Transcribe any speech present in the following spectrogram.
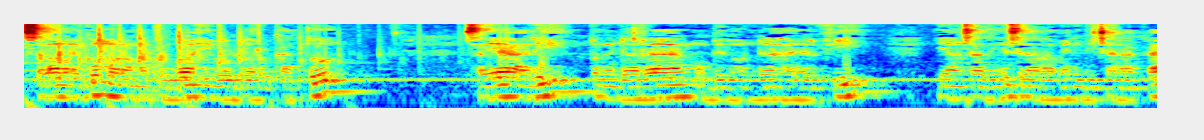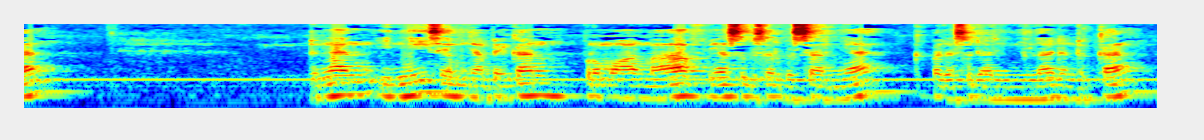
Assalamualaikum warahmatullahi wabarakatuh. Saya Ari, pengendara mobil Honda HR-V yang saat ini sedang ramai dibicarakan. Dengan ini saya menyampaikan permohonan maaf yang sebesar-besarnya kepada saudari Mila dan rekan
